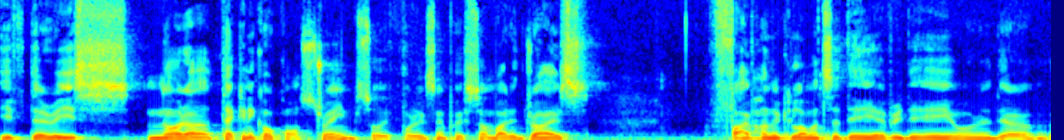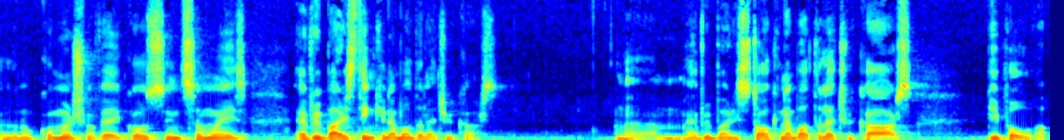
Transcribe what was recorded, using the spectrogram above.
if there is not a technical constraint, so if, for example, if somebody drives 500 kilometers a day every day, or there are know, commercial vehicles in some ways, everybody's thinking about electric cars. Um, everybody's talking about electric cars. People,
